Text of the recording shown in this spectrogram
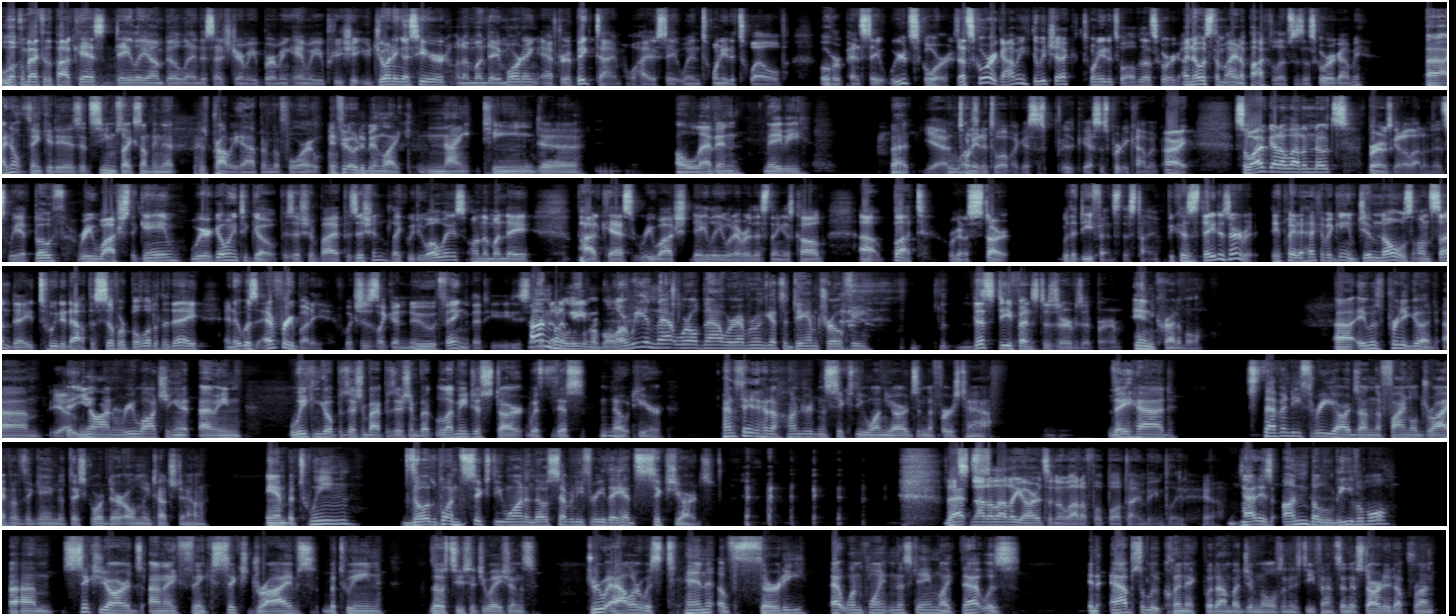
Welcome back to the podcast daily. I'm Bill Landis. That's Jeremy Birmingham. We appreciate you joining us here on a Monday morning after a big time Ohio State win 20 to 12 over Penn State. Weird score. Is that scorigami? Did we check 20 to 12? Is that score? I know it's the Mayan apocalypse. Is that score scorigami? Uh, I don't think it is. It seems like something that has probably happened before. If it would have been like 19 to 11, maybe, but yeah, twenty to twelve, I guess is I guess is pretty common. All right, so I've got a lot of notes. Burns got a lot of notes. We have both rewatched the game. We're going to go position by position, like we do always on the Monday podcast, rewatch daily, whatever this thing is called. Uh, but we're going to start with a defense this time because they deserve it. They played a heck of a game. Jim Knowles on Sunday tweeted out the silver bullet of the day, and it was everybody, which is like a new thing that he's unbelievable. Are we in that world now where everyone gets a damn trophy? this defense deserves it, Berm. Incredible. Uh, it was pretty good. Um, yeah. You know, on rewatching it, I mean, we can go position by position, but let me just start with this note here. Penn State had 161 yards in the first half. They had 73 yards on the final drive of the game that they scored their only touchdown. And between those 161 and those 73, they had six yards. That's, That's, not a lot of yards and a lot of football time being played. Yeah. That is unbelievable. Um, six yards on, I think, six drives between those two situations. Drew Allar was 10 of 30 at one point in this game. Like that was an absolute clinic put on by Jim Knowles and his defense. And it started up front.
